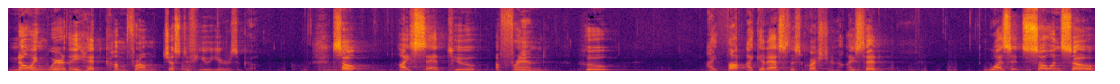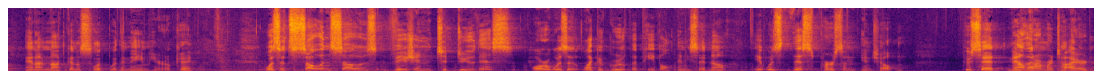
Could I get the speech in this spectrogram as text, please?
knowing where they had come from just a few years ago. So I said to a friend who I thought I could ask this question. I said, Was it so and so, and I'm not going to slip with a name here, okay? Was it so and so's vision to do this? Or was it like a group of people? And he said, No, it was this person in Chelton who said, Now that I'm retired,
